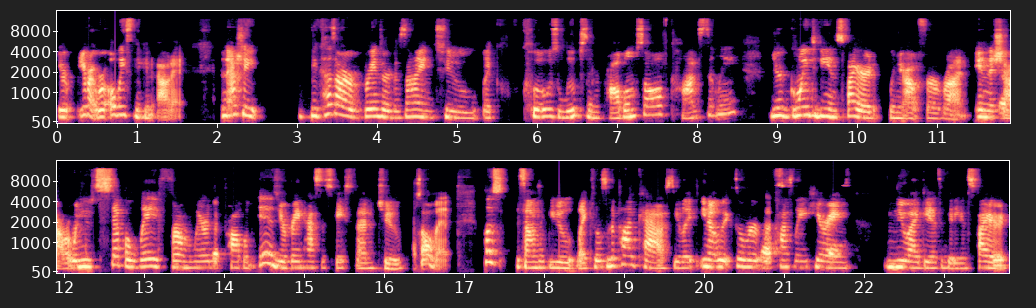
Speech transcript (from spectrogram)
you're, you're right. We're always thinking about it. And actually, because our brains are designed to like close loops and problem solve constantly, you're going to be inspired when you're out for a run in the shower. When you step away from where the problem is, your brain has the space then to solve it. Plus, it sounds like you like to listen to podcasts. You like, you know, like so we're, yes. we're constantly hearing new ideas and getting inspired.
